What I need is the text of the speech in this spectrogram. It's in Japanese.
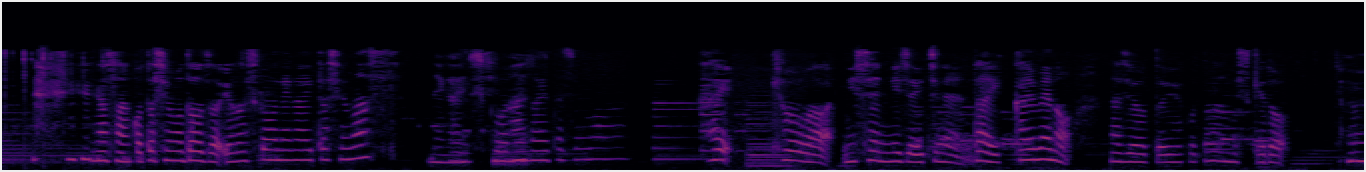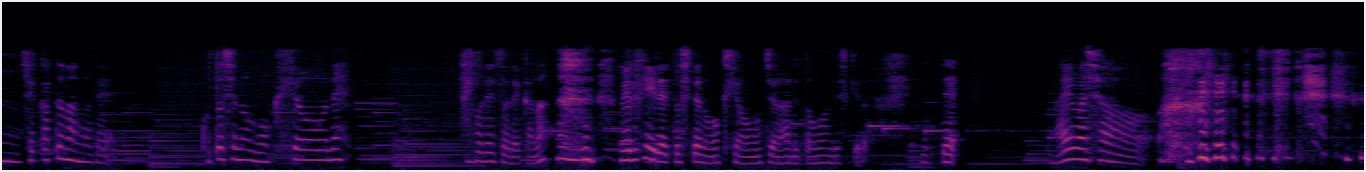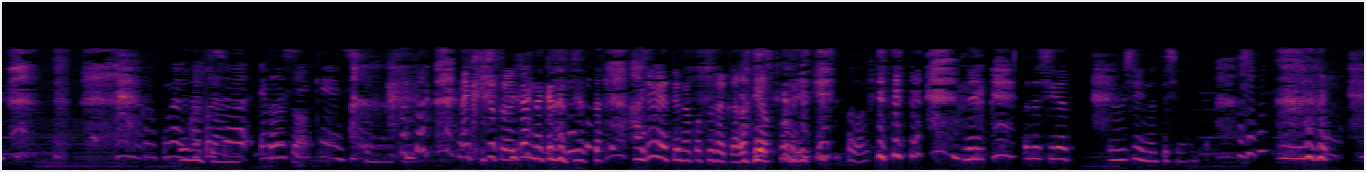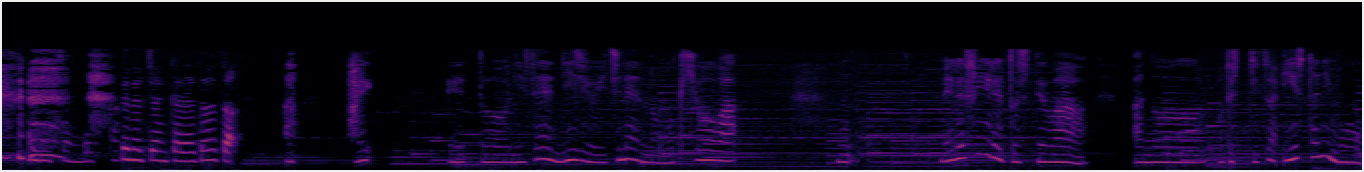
皆さん、今年もどうぞよろしくお願いいたします。お願いします。お願いいたします。はい。今日は2021年第1回目のラジオということなんですけど、うん。せっかくなので、今年の目標をね、はいそれぞれかな？メルフィーレとしての目標はもちろんあると思うんですけど、言って、参りましょう。今年は MC 形式になんかちょっとわかんなくなっちゃった。初めてのことだから、やっぱり。ね、私が MC になってしまった。ルナちゃんですか？ルナちゃんからどうぞ。はい。えっ、と、2021年の目標は、うんメルフィーレとしては、あのー私実はインスタにも、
